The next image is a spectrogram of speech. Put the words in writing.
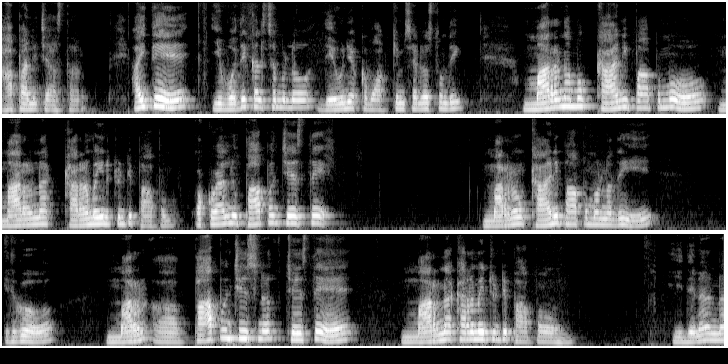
పాపాన్ని చేస్తారు. అయితే ఈ ఉదయ సమయంలో దేవుని యొక్క వాక్యం సెలవుస్తుంది. మరణము కాని పాపము మరణకరమైనటువంటి పాపము. ఒకవేళ నువ్వు పాపం చేస్తే మరణం కాని పాపం అన్నది ఇదిగో మర పాపం చేసిన చేస్తే మరణకరమైనటువంటి పాపం. ఈ దినాన్న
